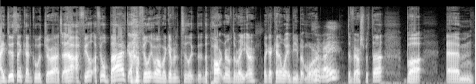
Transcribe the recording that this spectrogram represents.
I do think I'd go with Gerads, and I, I feel I feel bad. I feel like well, we're giving it to like the, the partner of the writer. Like I kind of want to be a bit more Yeah, right? diverse with that, but um,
